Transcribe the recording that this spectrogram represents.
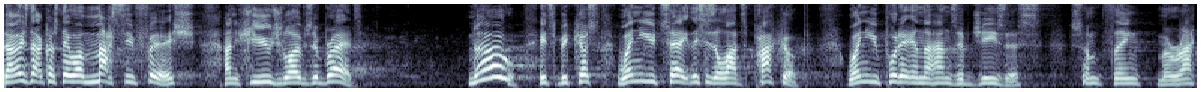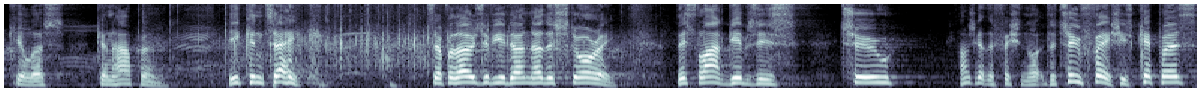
Now, is that because they were massive fish and huge loaves of bread? No, it's because when you take, this is a lad's pack up. When you put it in the hands of Jesus, something miraculous can happen. He can take. So, for those of you who don't know this story, this lad gives his two, I always get the fish in the, the two fish, his kippers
